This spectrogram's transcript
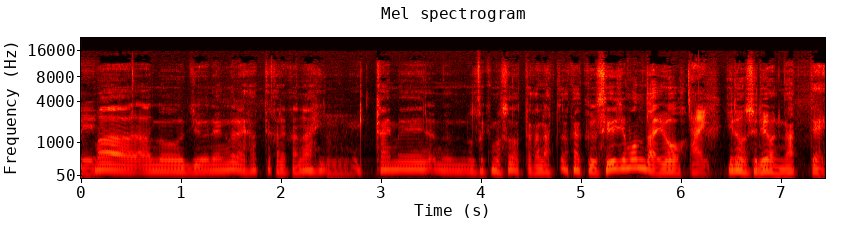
ええ、まあ、あの10年ぐらい経ってからかな、うん、1回目の時もそうだったかな、とにかく政治問題を議論するようになって、はい、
